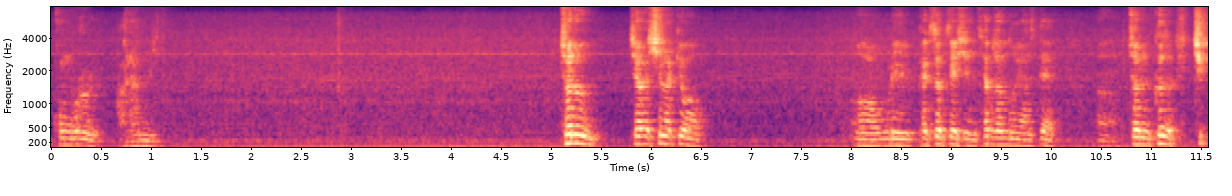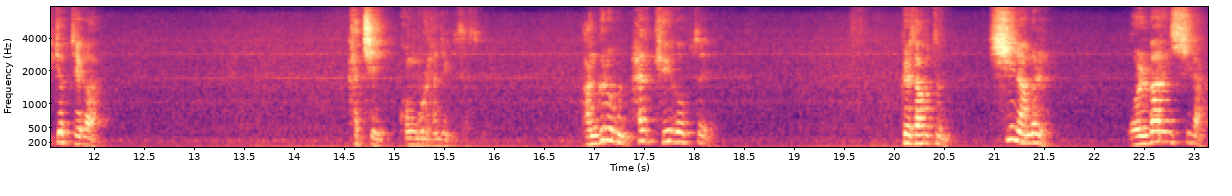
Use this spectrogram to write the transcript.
공부를 안 합니다. 저는 제가 신학교 어, 우리 백석 대신 세부산노예 할때 어, 저는 그 직접 제가 같이 공부를 한 적이 있었어요. 안 그러면 할 기회가 없어요. 그래서 아무튼 신앙을 올바른 신앙,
